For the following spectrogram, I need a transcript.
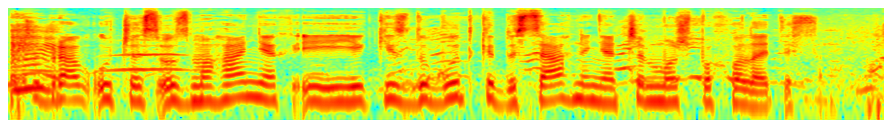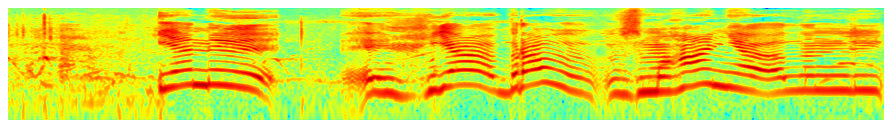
Чи брав участь у змаганнях і які здобутки, досягнення, чим можеш похвалитися? Я не е, я брав змагання, але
